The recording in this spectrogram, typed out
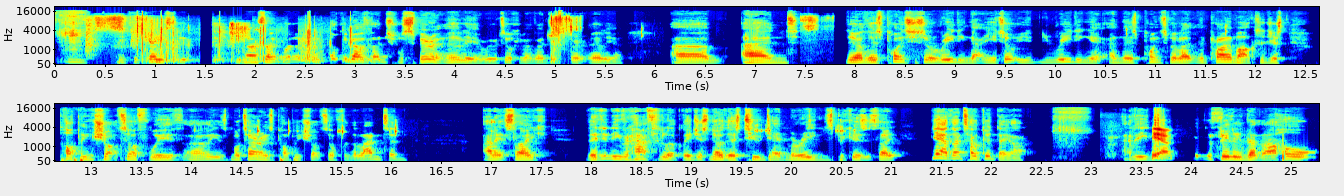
It's the case, that, you know. It's like when we were talking about vengeful spirit earlier. We were talking about vengeful spirit earlier, um, and you know, there's points you sort of reading that, and you talk, you're reading it, and there's points where like the Primarchs are just popping shots off with. Uh, I think it's Mortarion's popping shots off with the lantern, and it's like they didn't even have to look; they just know there's two dead Marines because it's like, yeah, that's how good they are. And he, Yeah. get the feeling that the whole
